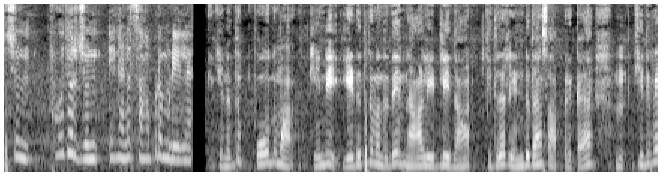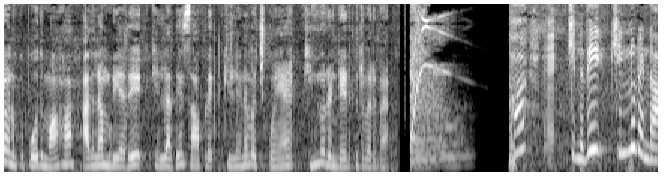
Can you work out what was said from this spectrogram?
அர்ஜுன் போதும் அர்ஜுன். என்னால் சாப்பிட முடியல. என்னது போதுமா? கேண்டி எடுத்துட்டு வந்ததே நாலு இட்லி தான். இதுல ரெண்டு தான் சாப்பிட்டுருக்க. ம், இதுவே உனக்கு போதுமா? அதெல்லாம் முடியாது. எல்லாத்தையும் சாப்பிடு. இல்லைன்னு வச்சுக்கோயேன். இன்னும் ரெண்டு எடுத்துட்டு வருவேன். என்னது? இன்னும் ரெண்டா?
